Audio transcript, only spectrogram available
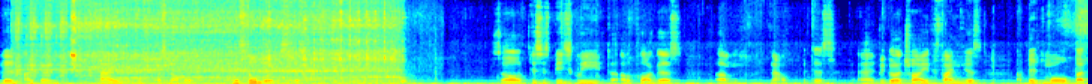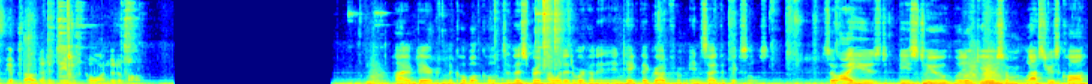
then I can hang as normal. And it still works just fine. So this is basically the, our progress um, now with this. And we're gonna try finding this a bit more, but we're proud that it's able to go under the bar. Hi, I'm Derek from the Cobalt Colts. In this sprint, I wanted to work on an intake that grabbed from inside the pixels. So I used these two little gears from last year's claw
